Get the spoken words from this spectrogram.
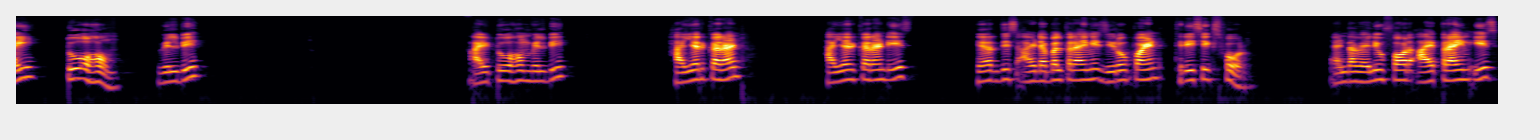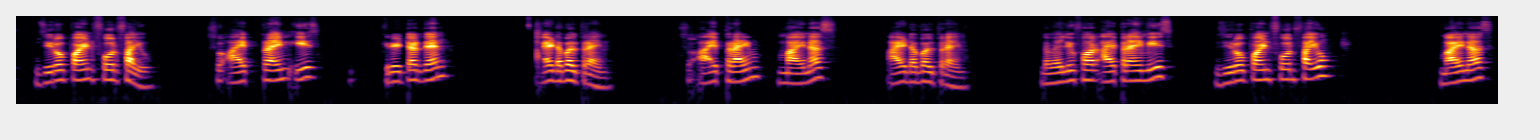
i 2 ohm will be I 2 ohm will be higher current higher current is here this I double prime is 0.364 and the value for I prime is 0.45. So I prime is greater than I double prime. So I prime minus I double prime. The value for I prime is 0.45 minus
